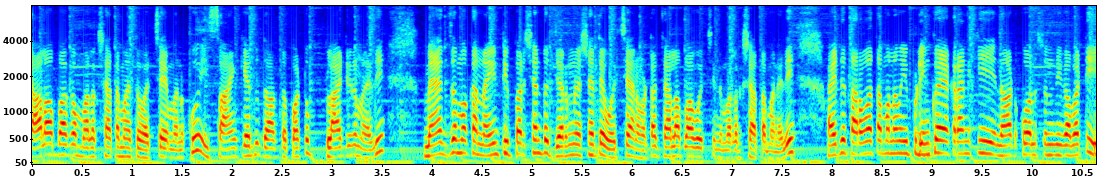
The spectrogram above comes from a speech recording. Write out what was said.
చాలా బాగా మొలక శాతం అయితే వచ్చాయి మనకు ఈ సాంకేత దాంతోపాటు ప్లాటినం అనేది. మ్యాక్సిమం ఒక నైంటీ పర్సెంట్ జర్మినేషన్ అయితే వచ్చాయనమాట చాలా బాగా వచ్చింది మొలక శాతం అనేది. అయితే తర్వాత మనం ఇప్పుడు ఇంకో ఎకరానికి నాటుకోవాల్సి ఉంది కాబట్టి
